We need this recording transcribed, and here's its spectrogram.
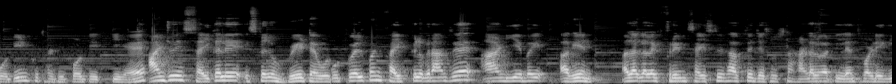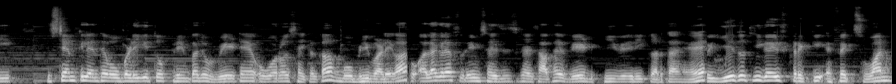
14 टू 34 टीथ की है। एंड जो ये साइकिल है, इसका जो वेट है वो 12.5 किलोग्राम है। एंड ये भाई अगेन अलग अलग फ्रेम साइज़ के हिसाब से, जैसे उसका हैंडल की लेंथ बढ़ेगी स्टेम की लेंथ है वो बढ़ेगी तो फ्रेम का जो वेट है ओवरऑल साइकिल का, वो भी बढ़ेगा। तो अलग अलग फ्रेम साइजेस के हिसाब से वेट भी वेरी करता है। तो ये तो थी गई ट्रैक की एफ़ एक्स वन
